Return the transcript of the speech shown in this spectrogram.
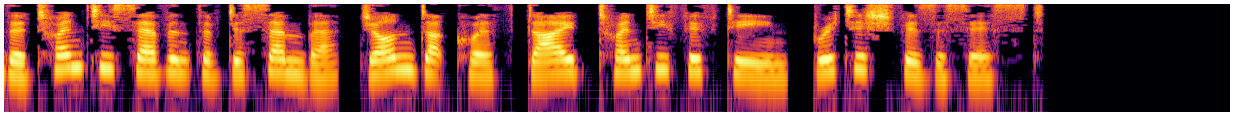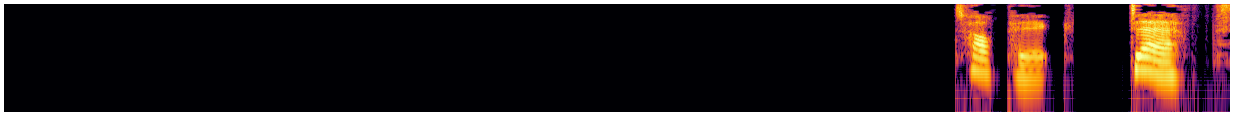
The 27th of December, John Duckworth died 2015, British physicist. Topic: Deaths.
